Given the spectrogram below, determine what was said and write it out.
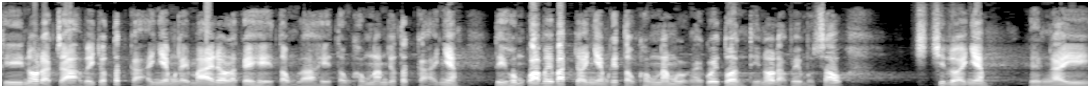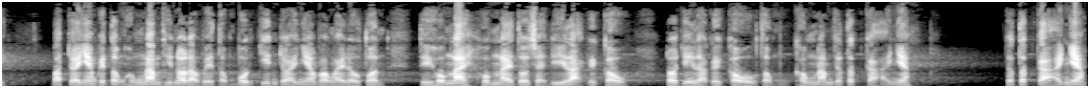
thì nó đã trả về cho tất cả anh em ngày mai đó là cái hệ tổng là hệ tổng 05 cho tất cả anh em. Thì hôm qua mới bắt cho anh em cái tổng 05 của ngày cuối tuần thì nó đã về 16 xin lỗi anh em. Ngày bắt cho anh em cái tổng 05 thì nó đã về tổng 49 cho anh em vào ngày đầu tuần. Thì hôm nay hôm nay tôi sẽ đi lại cái cầu. Đó chính là cái cầu tổng 05 cho tất cả anh em. Cho tất cả anh em.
